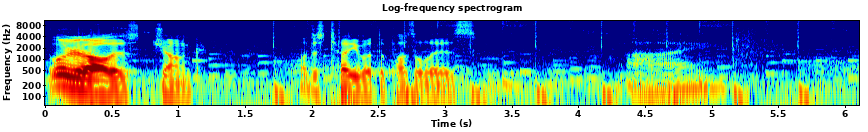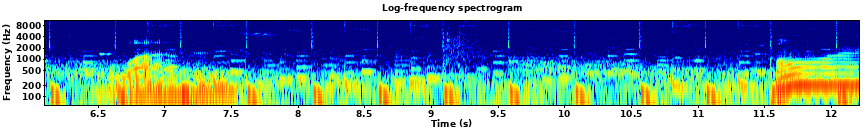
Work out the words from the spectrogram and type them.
Look at all this junk. I'll just tell you what the puzzle is. I was born.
